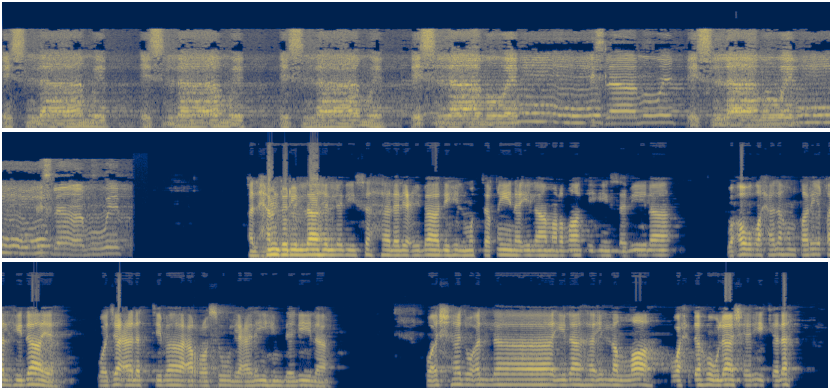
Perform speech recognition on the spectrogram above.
إسلام ويب إسلام ويب إسلام ويب إسلام ويب إسلام ويب إسلام ويب إسلام ويب الحمد لله الذي سهل لعباده المتقين إلى مرضاته سبيلا وأوضح لهم طريق الهداية وجعل اتباع الرسول عليهم دليلا. وأشهد أن لا إله إلا الله وحده لا شريك له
